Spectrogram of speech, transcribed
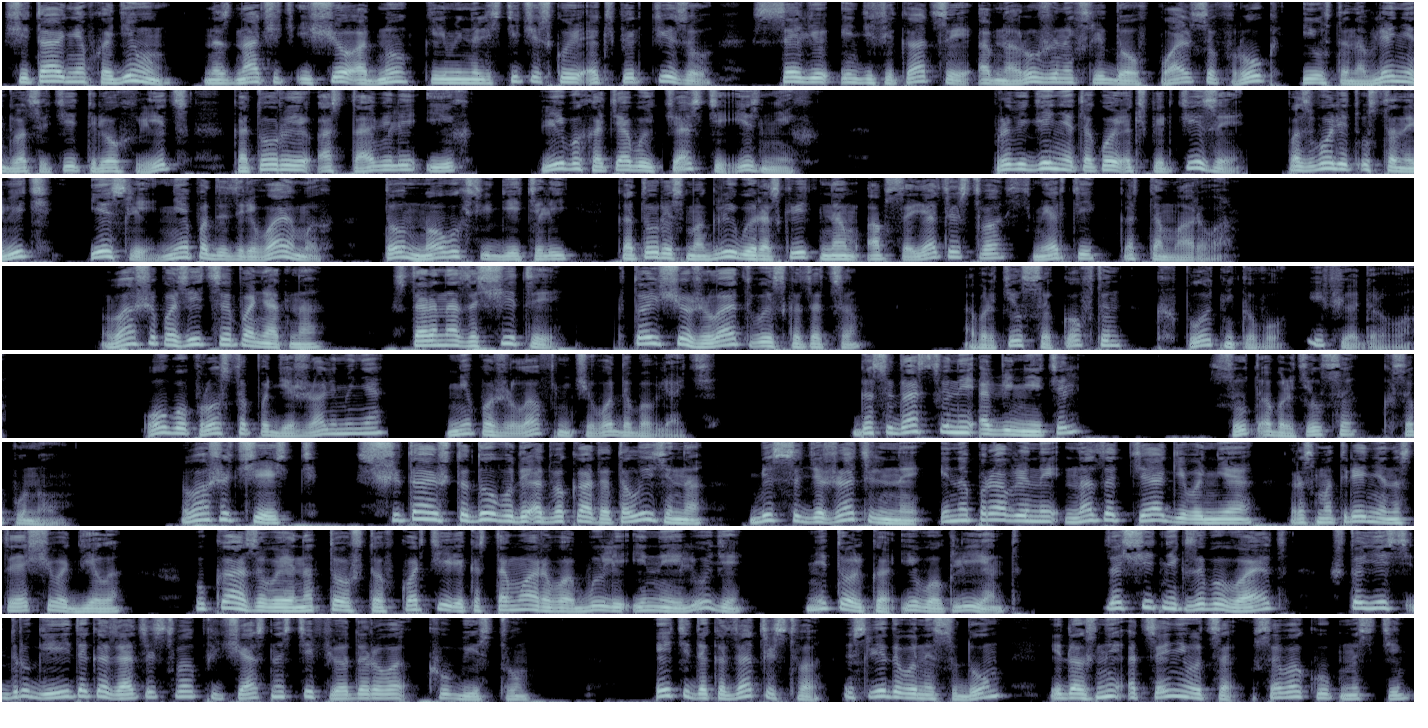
Считаю необходимым назначить еще одну криминалистическую экспертизу с целью идентификации обнаруженных следов пальцев рук и установления 23 лиц, которые оставили их, либо хотя бы части из них. Проведение такой экспертизы позволит установить если не подозреваемых, то новых свидетелей, которые смогли бы раскрыть нам обстоятельства смерти Костомарова. Ваша позиция понятна. Сторона защиты. Кто еще желает высказаться? Обратился Кофтон к Плотникову и Федорову. Оба просто поддержали меня, не пожелав ничего добавлять. Государственный обвинитель Суд обратился к Сапуну. Ваша честь, считаю, что доводы адвоката Талызина бессодержательны и направлены на затягивание рассмотрения настоящего дела, указывая на то, что в квартире Костомарова были иные люди, не только его клиент. Защитник забывает, что есть другие доказательства причастности Федорова к убийству. Эти доказательства исследованы судом и должны оцениваться в совокупности.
